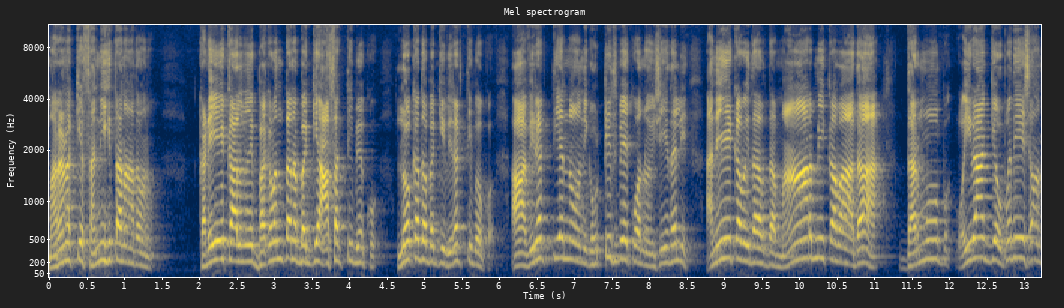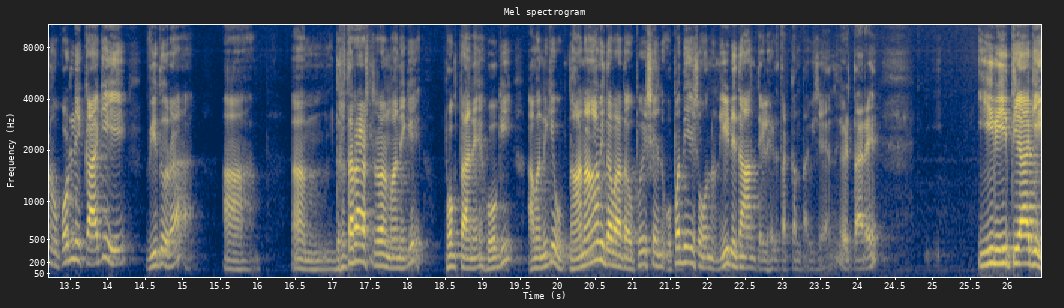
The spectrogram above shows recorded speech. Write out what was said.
ಮರಣಕ್ಕೆ ಸನ್ನಿಹಿತನಾದವನು. ಕಡೆಯ ಕಾಲದಲ್ಲಿ ಭಗವಂತನ ಬಗ್ಗೆ ಆಸಕ್ತಿ ಬೇಕು, ಲೋಕದ ಬಗ್ಗೆ ವಿರಕ್ತಿ ಬೇಕು. ಆ ವಿರಕ್ತಿಯನ್ನು ಅವನಿಗೆ ಹುಟ್ಟಿಸಬೇಕು ಅನ್ನೋ ವಿಷಯದಲ್ಲಿ ಅನೇಕ ವಿಧದ ಮಾರ್ಮಿಕವಾದ ಧರ್ಮೋಪ ವೈರಾಗ್ಯ ಉಪದೇಶವನ್ನು ಕೊಡಲಿಕ್ಕಾಗಿ ವಿದುರ ಆಮ್, ಮನೆಗೆ ಹೋಗ್ತಾನೆ ಹೋಗಿ ಅವನಿಗೆ ನಾನಾ ವಿಧವಾದ ಉಪದೇಶ ಉಪದೇಶವನ್ನು ನೀಡಿದ ಅಂತೇಳಿ ಹೇಳ್ತಕ್ಕಂಥ ವಿಷಯವನ್ನು ಹೇಳ್ತಾರೆ. ಈ ರೀತಿಯಾಗಿ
